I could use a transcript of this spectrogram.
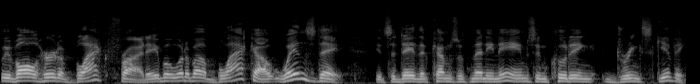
We've all heard of Black Friday, but what about Blackout Wednesday? It's a day that comes with many names, including Drinksgiving.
